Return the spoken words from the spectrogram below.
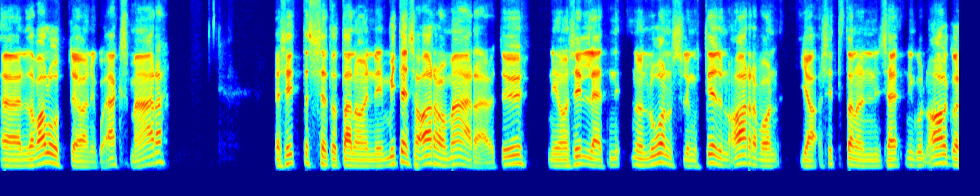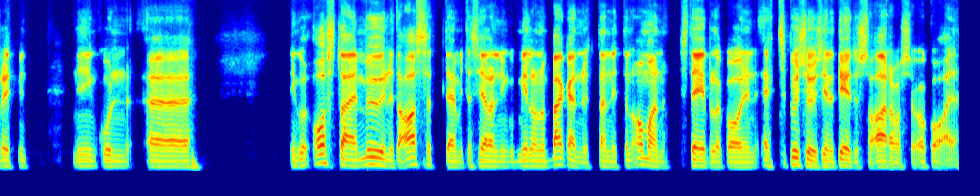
ää, näitä valuuttoja on niin kuin X määrä. Ja sitten se, tota noin, niin miten se arvo määräytyy, niin on silleen, että ne on luonut niin kuin tietyn arvon, ja sitten tota noin, niin se niin kuin algoritmit niin kuin, ää, niin kuin ostaa ja myy niitä assetteja, mitä siellä niin kuin, milloin on backannut tämän niiden oman stablecoinin, että se pysyy siinä tietyssä arvossa koko ajan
